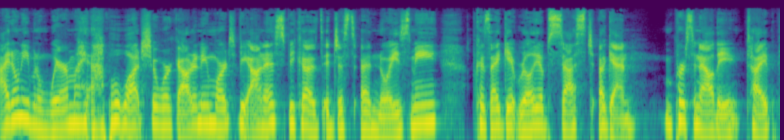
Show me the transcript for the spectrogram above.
I don't even wear my Apple Watch to work out anymore, to be honest, because it just annoys me because I get really obsessed. Again, personality type,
